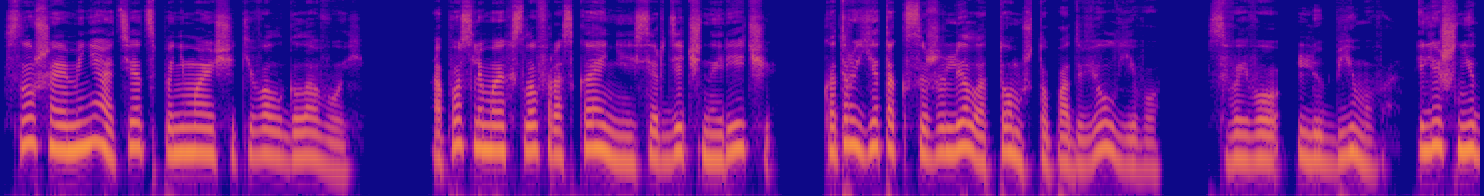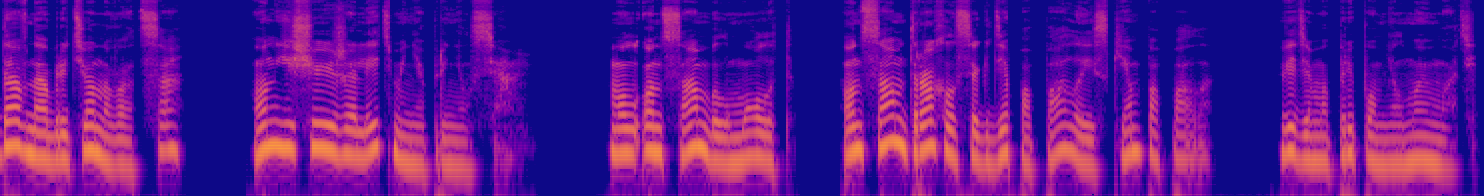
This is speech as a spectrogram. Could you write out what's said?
Слушая меня, отец, понимающе кивал головой. А после моих слов раскаяния и сердечной речи, в которой я так сожалел о том, что подвел его, своего любимого и лишь недавно обретенного отца, он еще и жалеть меня принялся. Мол, он сам был молод, Он сам трахался где попало и с кем попало. Видимо, припомнил мою мать.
